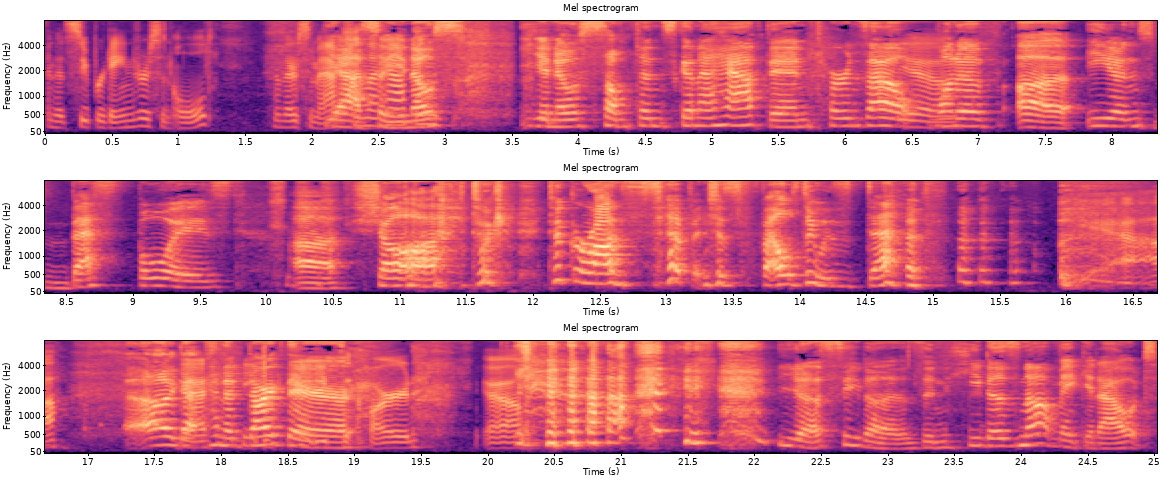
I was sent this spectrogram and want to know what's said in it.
and it's super dangerous and old and there's some action Yeah, so you know you know something's gonna happen. Turns out Yeah. one of uh, Ian's best boys, uh, Shaw, took took her on step and just fell to his death. yeah Oh, it got Yeah, kind of dark he there. hard yeah yes, he does, and he does not make it out.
